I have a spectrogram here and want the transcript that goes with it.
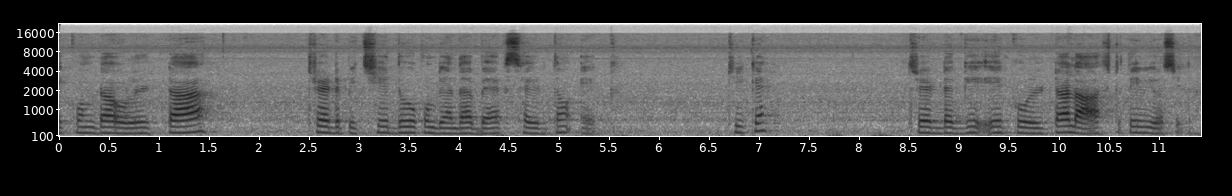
ਇੱਕ ਕੁੰਡਾ, ਉਲਟਾ ਥ੍ਰੈਡ ਪਿੱਛੇ ਦੋ ਕੁੰਡਿਆਂ ਦਾ ਬੈਕ ਸਾਈਡ ਤੋਂ ਇੱਕ। ਠੀਕ ਹੈ? ਥ੍ਰੈਡ ਅੱਗੇ ਇੱਕ ਉਲਟਾ ਲਾਸਟ ਤੇ ਵੀ ਉਸੇ ਤਰ੍ਹਾਂ।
